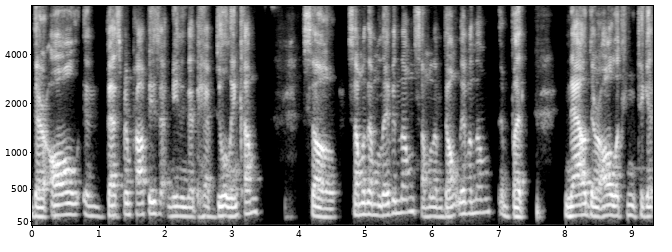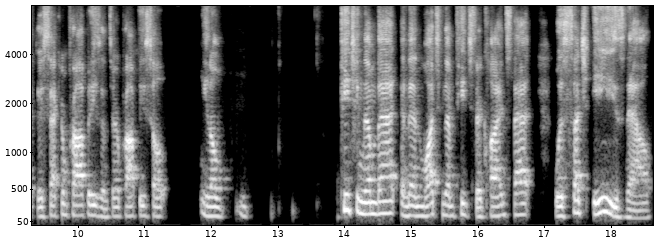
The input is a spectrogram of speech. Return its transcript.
they're all investment properties, meaning that they have dual income. So some of them live in them, some of them don't live in them, but now they're all looking to get their second properties and third properties. So, you know, teaching them that and then watching them teach their clients that with such ease now.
